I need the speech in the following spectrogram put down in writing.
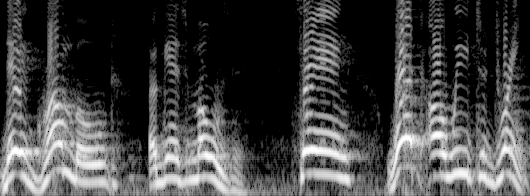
they grumbled against Moses, saying, What are we to drink?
